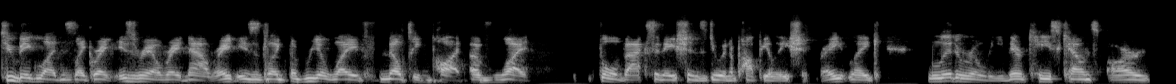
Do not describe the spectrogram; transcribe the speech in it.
two big ones like right israel right now right is like the real life melting pot of what full vaccinations do in a population right like literally their case counts are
